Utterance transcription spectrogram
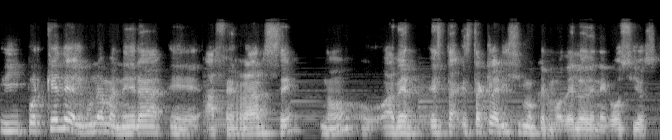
y por qué de alguna manera eh, aferrarse? ¿no? A ver, está, está clarísimo que el modelo de negocios,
